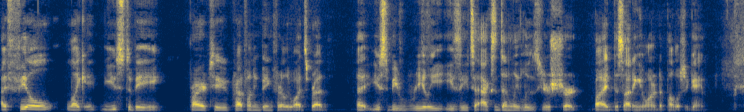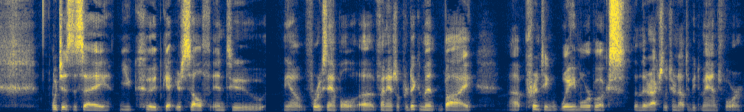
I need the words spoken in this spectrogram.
I feel like it used to be prior to crowdfunding being fairly widespread. It used to be really easy to accidentally lose your shirt by deciding you wanted to publish a game which is to say, you could get yourself into, you know, for example, a financial predicament by uh, printing way more books than there actually turned out to be demand for,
